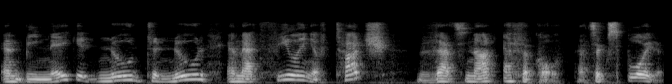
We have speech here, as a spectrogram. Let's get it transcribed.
and be naked, nude to nude, and that feeling of touch, that's not ethical. That's exploitive.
